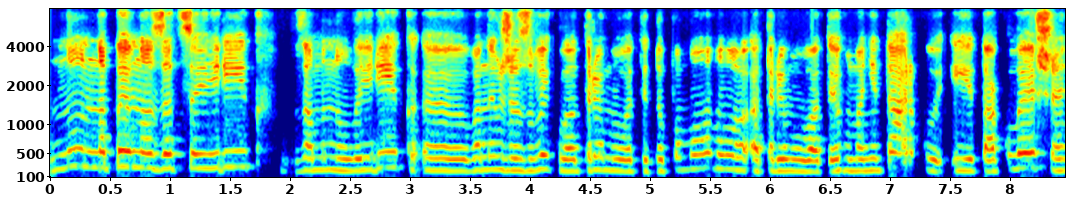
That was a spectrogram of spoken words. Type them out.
ну, напевно, за цей рік, за минулий рік, е, вони вже звикли отримувати допомогу, отримувати гуманітарку, і так легше,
